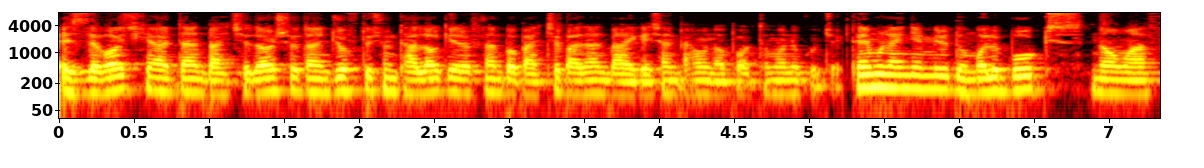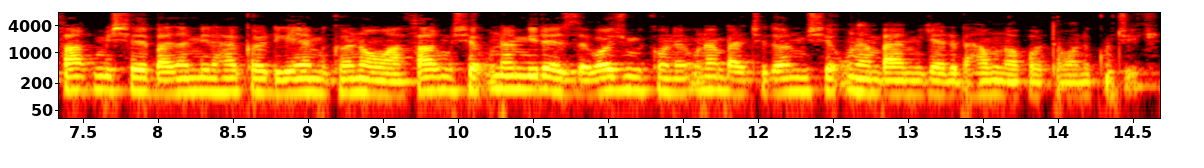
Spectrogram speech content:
ازدواج کردن بچه دار شدن جفتشون طلاق گرفتن با بچه بعدن برگشتن به همون آپارتمان کوچک. تیمولنگ میره دنبال بوکس ناموفق میشه بعدا میره هر کار دیگه هم می‌کنه ناموفق میشه اونم میره ازدواج می‌کنه اونم بچه دار میشه اونم برمیگرده به همون آپارتمان کوچیک.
